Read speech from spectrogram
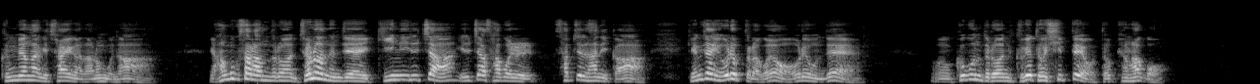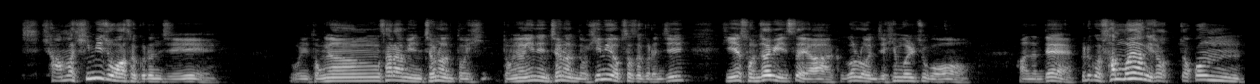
극명하게 차이가 나는구나. 한국 사람들은 저는 이제 긴 일자, 일자 삽을 삽질 하니까 굉장히 어렵더라고요. 어려운데 어, 그분들은 그게 더 쉽대요. 더 편하고. 아마 힘이 좋아서 그런지 우리 동양 사람인 저는 또 히- 동양인인 저는 또 힘이 없어서 그런지 뒤에 손잡이 있어야 그걸로 이제 힘을 주고 하는데 그리고 삽 모양이 조, 조금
